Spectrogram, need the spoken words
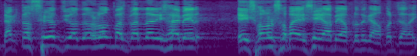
ডাক্তার সৈয়দ জিয়াদ রহমান মাসবান্দারি সাহেবের এই স্মরণ সভায় এসে আমি আপনাদেরকে আহ্বান জানাই।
